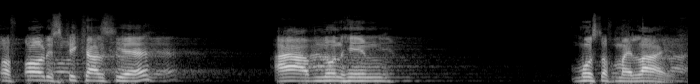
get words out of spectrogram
of all the speakers here, I have known him most of my life.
